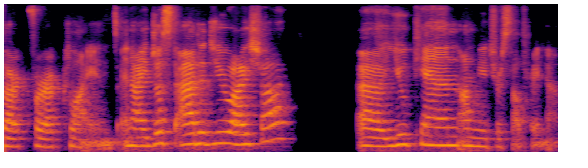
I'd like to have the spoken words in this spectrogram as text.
our, for our client. And I just added you, Aisha. Uh, you can unmute yourself right now.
